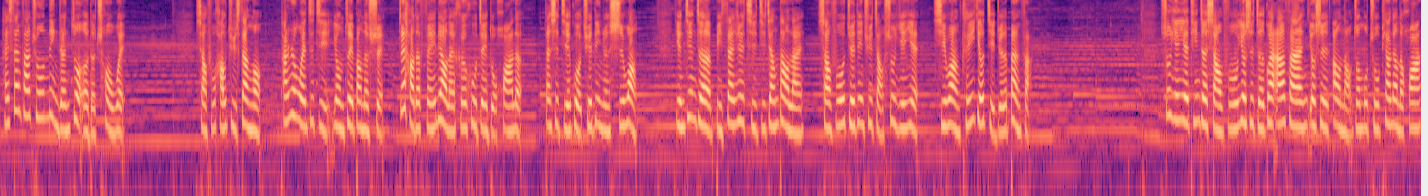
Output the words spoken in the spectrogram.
还散发出令人作呕的臭味。小福好沮丧哦，他认为自己用最棒的水、最好的肥料来呵护这朵花了，但是结果却令人失望。眼见着比赛日期即将到来，小福决定去找树爷爷，希望可以有解决的办法。树爷爷听着小福又是责怪阿凡，又是懊恼种不出漂亮的花，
